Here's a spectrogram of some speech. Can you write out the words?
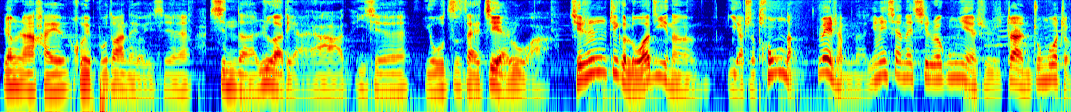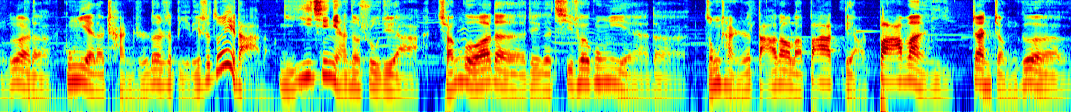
仍然还会不断的有一些新的热点啊，一些游资在介入啊。其实这个逻辑呢也是通的，为什么呢？因为现在汽车工业是占中国整个的工业的产值的是比例是最大的。你一七年的数据啊，全国的这个汽车工业的总产值达到了八点八万亿，占整个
